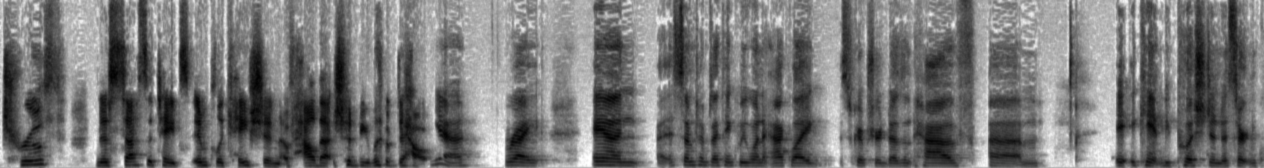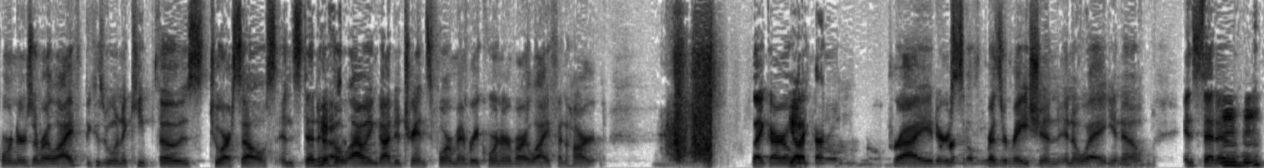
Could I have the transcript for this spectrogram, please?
truth necessitates implication of how that should be lived out Yeah, right. And uh, sometimes I think we want to act like scripture doesn't have, um, it, it can't be pushed into certain corners of our life because we want to keep those to ourselves instead of Yeah. allowing God to transform every corner of our life and heart. Like our own, Yep. like our own pride or self preservation in a way, you know, instead of Mhm.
